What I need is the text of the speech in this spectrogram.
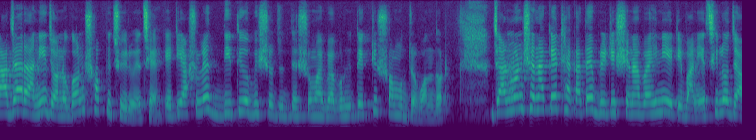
রাজা, রানী, জনগণ সবকিছুই রয়েছে। এটি আসলে দ্বিতীয় বিশ্বযুদ্ধের সময় ব্যবহৃত একটি সমুদ্র বন্দর। জার্মান সেনাকে ঠেকাতে ব্রিটিশ সেনাবাহিনী এটি বানিয়েছিল, যা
